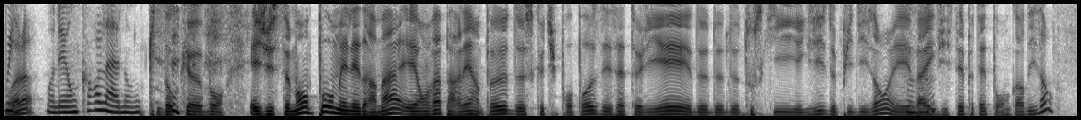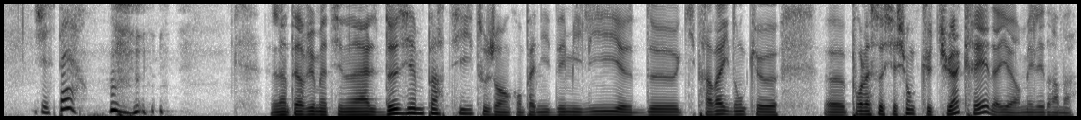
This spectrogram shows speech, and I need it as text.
Oui, Voilà. on est encore là, donc. Donc euh, bon, et justement pour Mélédrama, et on va parler un peu de ce que tu proposes, des ateliers, et de, de, de tout ce qui existe depuis 10 ans et va Mhm. exister peut-être pour encore 10 ans. J'espère. L'interview matinale, deuxième partie, toujours en compagnie d'Émilie, euh, de, qui travaille donc euh, euh, pour l'association que tu as créée d'ailleurs, Mélédrama.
